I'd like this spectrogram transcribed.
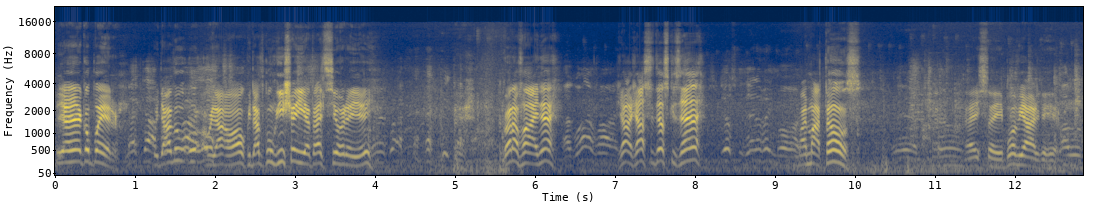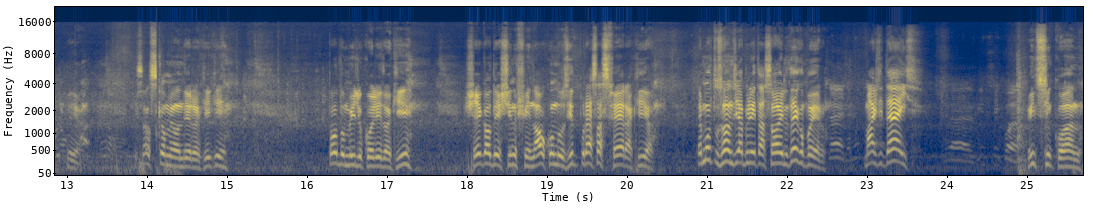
E aí, companheiro? Cuidado, olha- ó, cuidado com o guincho aí, atrás do senhor aí, hein? Agora vai, né? Agora vai. Já, já, se Deus quiser, Se Deus quiser, vai embora. vai matãos. É, matando. É isso aí, boa viagem, guerreiro. Ó. E são os caminhoneiros aqui que todo o milho colhido aqui chega ao destino final conduzido por essas feras aqui, ó. Tem muitos anos de habilitação aí, não tem, companheiro? Mais de 10? É, 25 anos. 25 anos.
